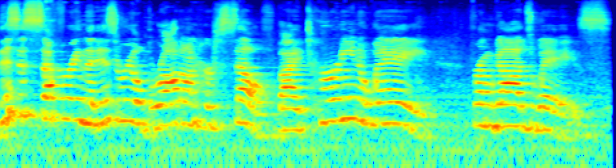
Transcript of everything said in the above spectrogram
This is suffering that Israel brought on herself by turning away from God's ways.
